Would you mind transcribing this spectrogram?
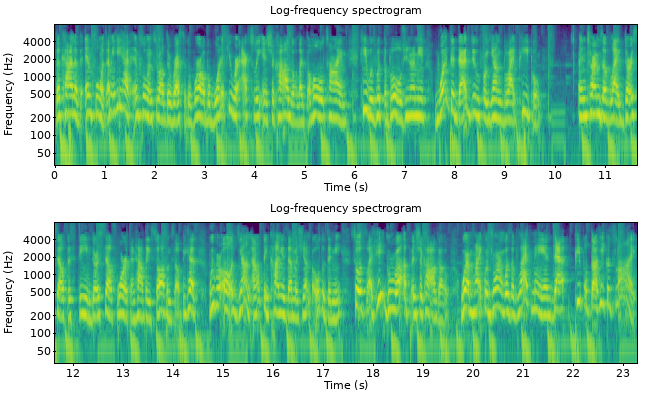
the kind of influence. I mean, he had influence throughout the rest of the world, but what if you were actually in Chicago, like the whole time he was with the Bulls? You know what I mean? What did that do for young black people? In terms of like their self-esteem, their self-worth, and how they saw themselves. Because we were all young. I don't think Kanye's that much younger, older than me. So it's like he grew up in Chicago, where Michael Jordan was a black man that people thought he could fly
